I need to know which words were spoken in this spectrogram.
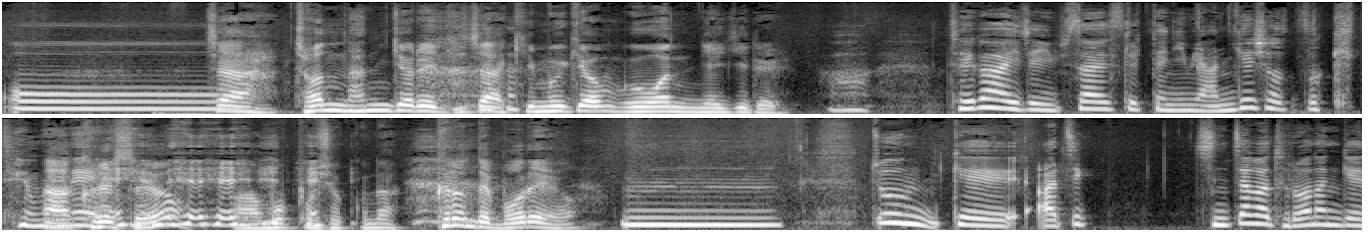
어... 자, 전 한결의 기자 김의겸 의원 얘기를. 아, 제가 이제 입사했을 땐 이미 안 계셨었기 때문에. 아, 그랬어요? 네. 아, 못 보셨구나. 그런데 뭐래요? 음, 좀 이렇게 아직 진짜가 드러난 게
